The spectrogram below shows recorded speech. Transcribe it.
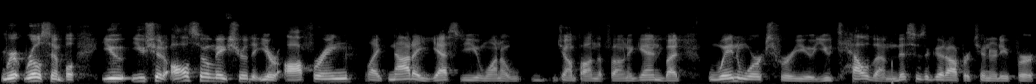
real, real simple. You you should also make sure that you're offering like not a yes do you want to jump on the phone again but when works for you you tell them this is a good opportunity for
